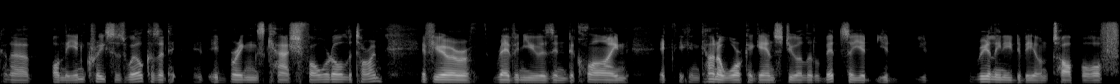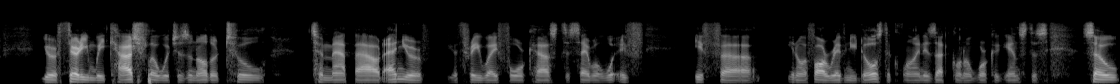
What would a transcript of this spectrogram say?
kind of on the increase as well because it, it it brings cash forward all the time. If your revenue is in decline, it, it can kind of work against you a little bit. So you you you really need to be on top of your 13 week cash flow, which is another tool to map out and your your three way forecast to say, well, if if uh, you know if our revenue does decline, is that going to work against us? So,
